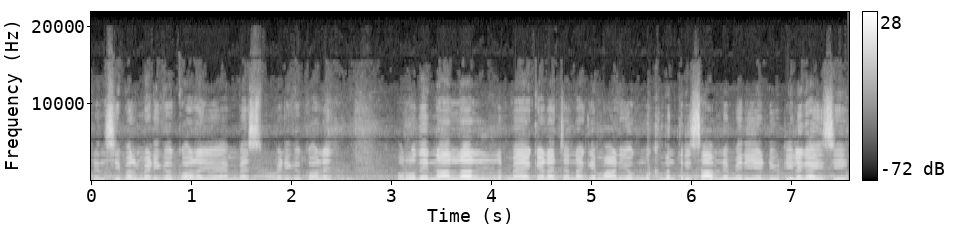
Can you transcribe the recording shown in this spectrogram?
principal medical college, MS medical college ਔਰ ਉਹਦੇ ਨਾਲ ਨਾਲ ਮੈਂ ਕਹਿਣਾ ਚਾਹੁੰਦਾ ਕਿ ਮਾਨਯੋਗ ਮੁੱਖ ਮੰਤਰੀ ਸਾਹਿਬ ਨੇ ਮੇਰੀ ਇਹ ਡਿਊਟੀ ਲਗਾਈ ਸੀ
